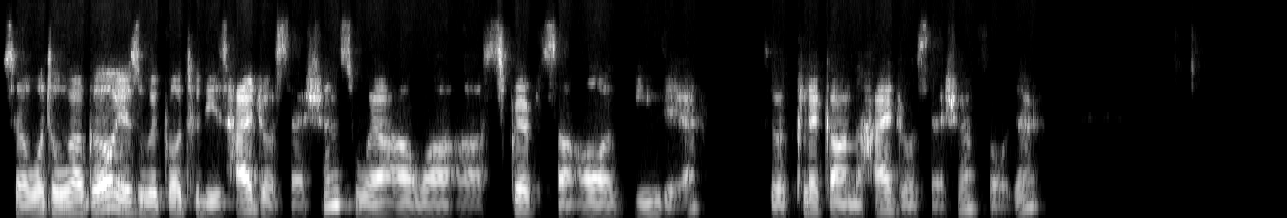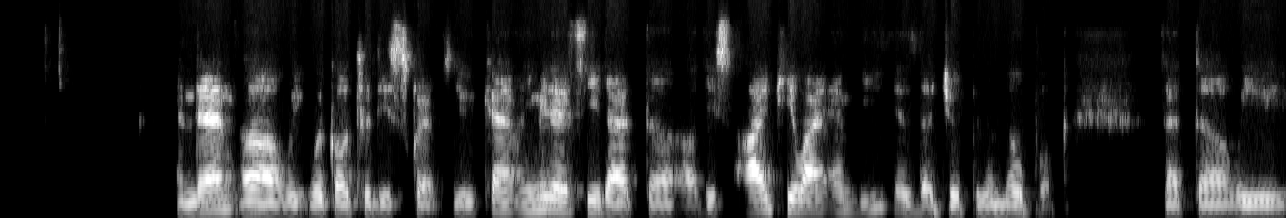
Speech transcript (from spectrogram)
So what we'll go is we go to these Hydro sessions where our uh, scripts are all in there. So we'll click on the Hydro session folder. And then uh, we will go to these scripts. You can immediately see that uh, this IPYNB is the Jupyter Notebook that uh, we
